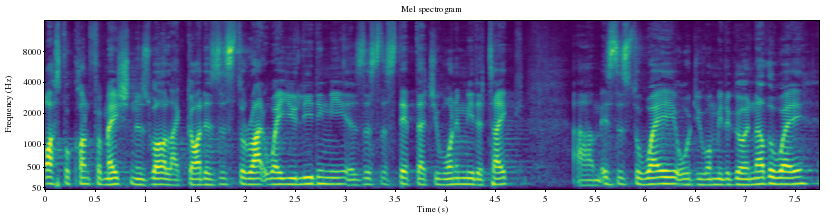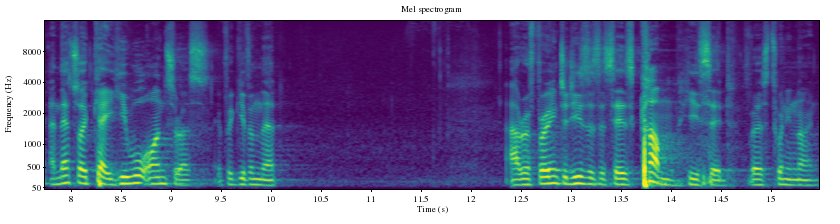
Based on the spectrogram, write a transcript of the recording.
ask for confirmation as well. Like, God, is this the right way you're leading me? Is this the step that you wanted me to take? Um, is this the way, or do you want me to go another way? And that's okay. He will answer us if we give him that. Uh, referring to Jesus, it says, Come, he said, verse 29.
